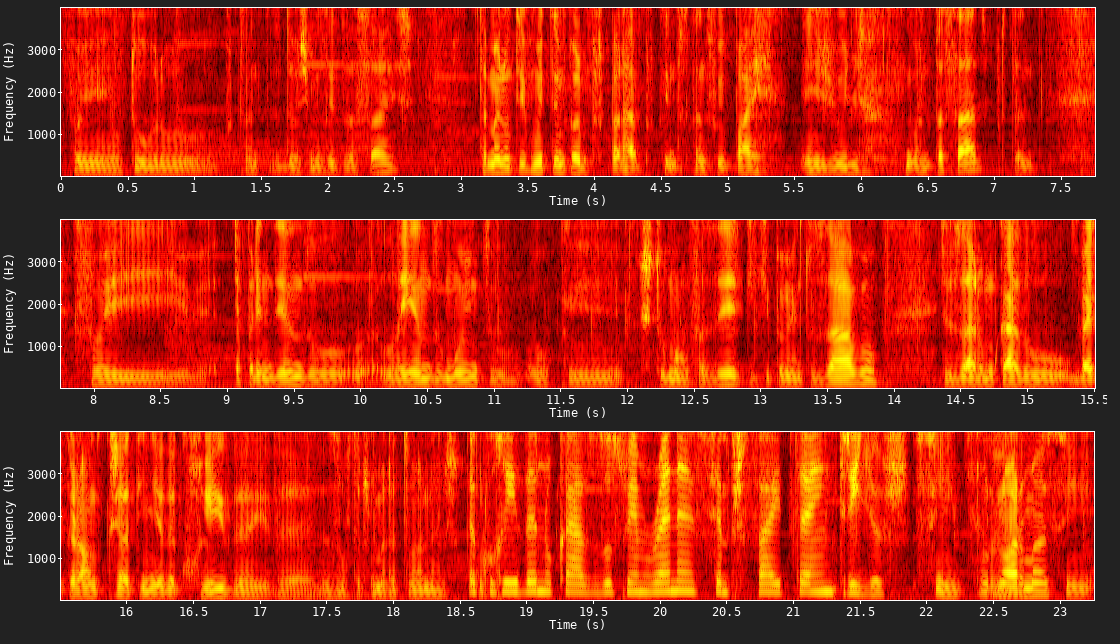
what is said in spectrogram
Foi em outubro, portanto, de 2016. Também não tive muito tempo para me preparar, porque entretanto fui pai em julho do ano passado, portanto fui aprendendo, lendo muito o que costumam fazer, que equipamento usavam, de usar um bocado o background que já tinha da corrida e da, das ultramaratonas. A corrida, no caso do swimrun, é sempre feita em trilhos? Sim, por norma sim,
